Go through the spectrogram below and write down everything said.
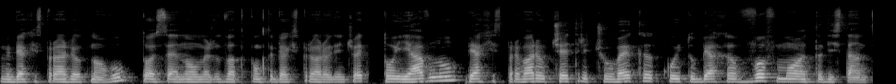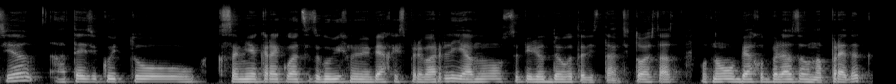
ме бях изпреварил отново, т.е. едно между двата пункта бях изпреварил един човек, то явно бях изпреварил 4 човека, които бяха в моята дистанция, а тези, които самия край, когато се загубихме, ме бяха изпреварили, явно са били от дългата дистанция. Т.е. аз отново бях отбелязал напредък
